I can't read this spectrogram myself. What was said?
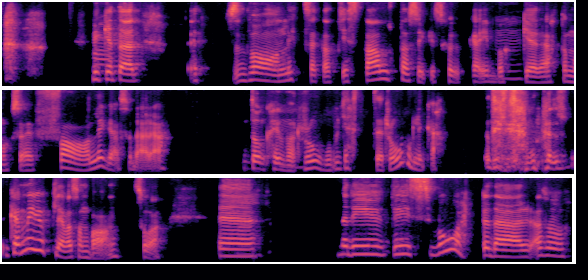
Vilket är vanligt sätt att gestalta psykiskt sjuka i Mm. böcker, att de också är farliga sådär. De kan ju vara Mm. ro, jätteroliga, till exempel. Det kan man ju uppleva som barn. Så. Eh, men det är, det är svårt det där alltså,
